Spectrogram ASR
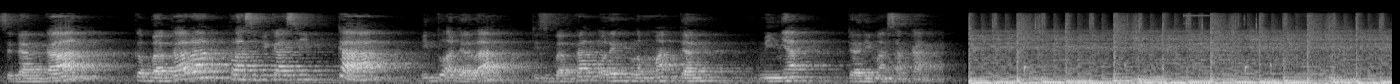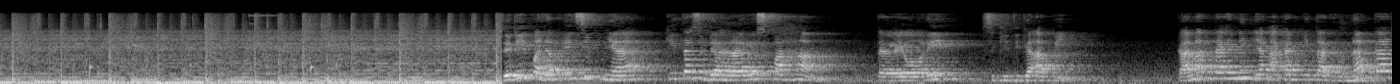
Sedangkan kebakaran klasifikasi K itu adalah disebabkan oleh lemak dan minyak dari masakan. Jadi pada prinsipnya kita sudah harus paham teori segitiga api. Karena teknik yang akan kita gunakan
